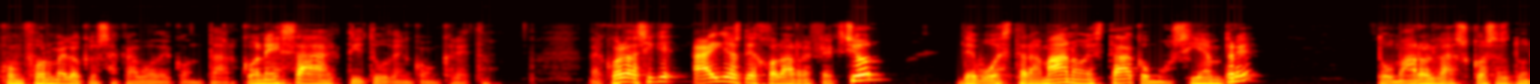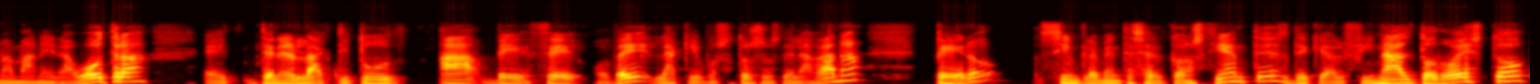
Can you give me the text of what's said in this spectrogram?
conforme lo que os acabo de contar, con esa actitud en concreto. ¿De acuerdo? Así que ahí os dejo la reflexión. De vuestra mano está, como siempre, tomaros las cosas de una manera u otra, eh, tener la actitud A, B, C o D, la que vosotros os dé la gana, pero simplemente ser conscientes de que al final todo esto,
